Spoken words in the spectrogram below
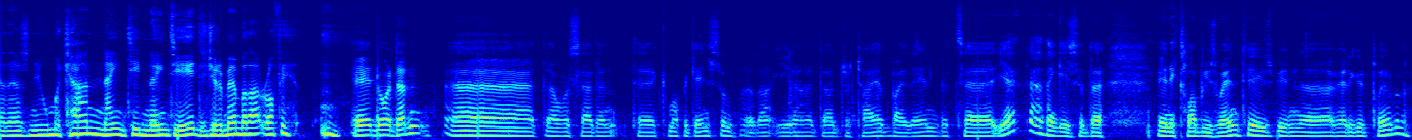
Yeah, there's Neil McCann, 1998. Did you remember that, Ruffy? uh, no, I didn't. Uh, obviously, I didn't uh, come up against him at that era. I'd, I'd retired by then. But uh, yeah, I think he's had any club he's went to, he's been a very good player with them.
